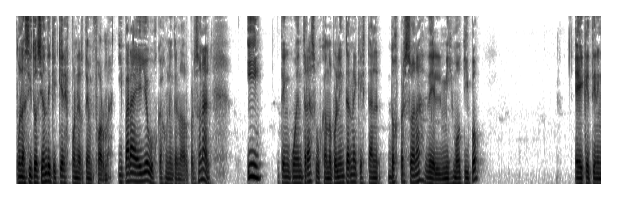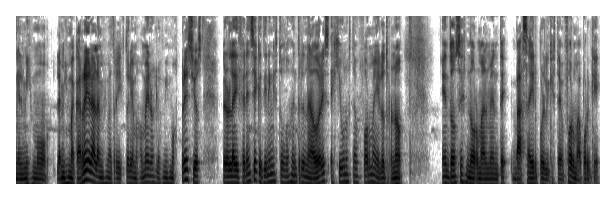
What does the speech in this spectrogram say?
una situación de que quieres ponerte en forma y para ello buscas un entrenador personal y te encuentras buscando por la internet que están dos personas del mismo tipo eh, que tienen el mismo, la misma carrera, la misma trayectoria más o menos, los mismos precios, pero la diferencia que tienen estos dos entrenadores es que uno está en forma y el otro no. Entonces normalmente vas a ir por el que está en forma, porque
